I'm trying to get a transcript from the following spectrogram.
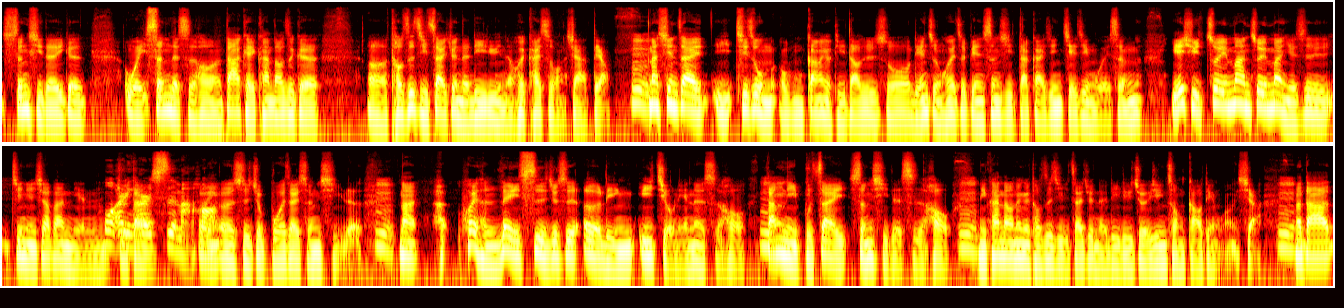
升息的一个尾声的时候呢，大家可以看到这个。呃，投资级债券的利率呢会开始往下掉。嗯，那现在以其实我们我们刚刚有提到，就是说联准会这边升息大概已经接近尾声，也许最慢最慢也是今年下半年或二零二四嘛，二零二四就不会再升息了。嗯，那很会很类似，就是二零一九年的时候，当你不再升息的时候，嗯，你看到那个投资级债券的利率就已经从高点往下。嗯，那大家。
